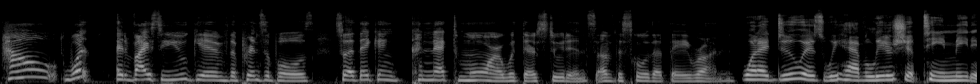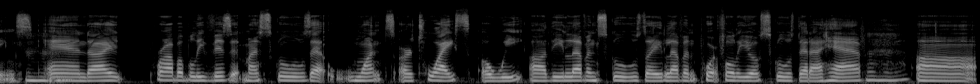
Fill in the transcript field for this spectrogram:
How what advice do you give the principals so that they can connect more with their students of the school that they run? What i do is we have leadership team meetings. Mm-hmm. and i probably visit my schools at once or twice a week. Uh, the 11 schools, the 11 portfolio schools that I have, mm-hmm. uh,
